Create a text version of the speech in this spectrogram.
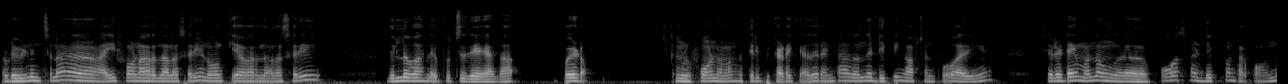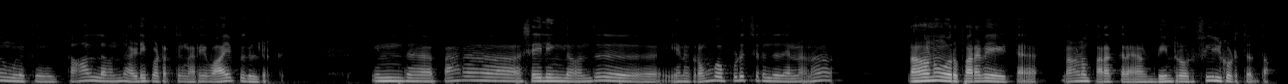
அப்படி விழுந்துச்சுன்னா ஐஃபோனாக இருந்தாலும் சரி நோக்கியாவாக இருந்தாலும் சரி தில்லுவாலே புச்சுதே போயிடும். உங்களுக்கு ஃபோனெல்லாம் அங்கே திருப்பி கிடைக்காது. ரெண்டாவது வந்து டிப்பிங் ஆப்ஷன் போகாதீங்க. சில டைம் வந்து அவங்க ஃபோர்ஸாக டிப் பண்ணுறப்ப வந்து உங்களுக்கு காலில் வந்து அடிபடுறதுக்கு நிறைய வாய்ப்புகள் இருக்குது இந்த பேரா சைலிங்கில் வந்து எனக்கு ரொம்ப பிடிச்சிருந்தது என்னென்னா நானும் ஒரு பறவை ஆகிட்டேன் நானும் பறக்கிறேன் அப்படின்ற ஒரு ஃபீல் கொடுத்தது தான்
